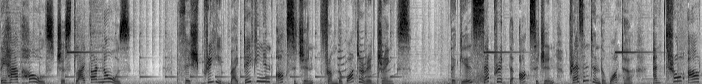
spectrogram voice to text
they have holes just like our nose. Fish breathe by taking in oxygen from the water it drinks. The gills separate the oxygen present in the water and throw out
